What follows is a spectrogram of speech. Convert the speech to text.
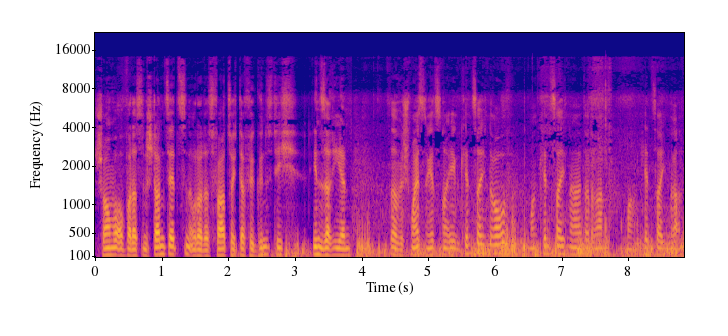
Schauen wir, ob wir das instand setzen oder das Fahrzeug dafür günstig inserieren. So, wir schmeißen jetzt noch eben Kennzeichen drauf, machen Kennzeichenhalter dran, machen Kennzeichen dran.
